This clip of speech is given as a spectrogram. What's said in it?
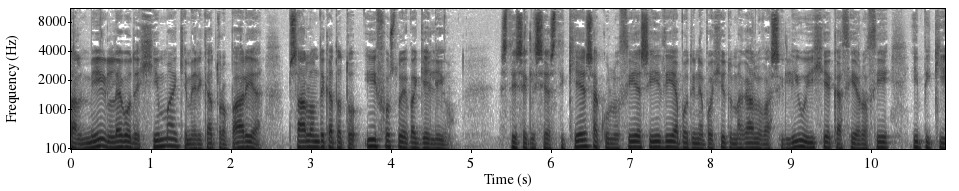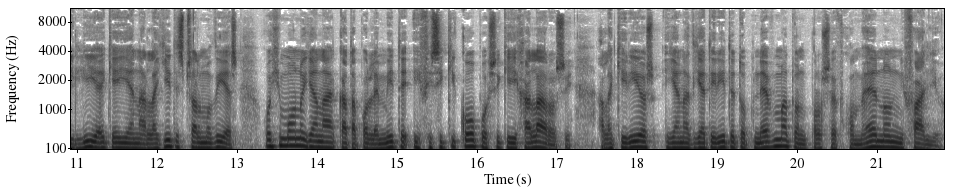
ψαλμοί λέγονται χήμα και μερικά τροπάρια ψάλλονται κατά το ύφος του Ευαγγελίου. Στις εκκλησιαστικές ακολουθίες ήδη από την εποχή του Μεγάλου Βασιλείου είχε καθιερωθεί η ποικιλία και η εναλλαγή της ψαλμοδίας, όχι μόνο για να καταπολεμείται η φυσική κόπωση και η χαλάρωση, αλλά κυρίως για να διατηρείται το πνεύμα των προσευχομένων νυφάλιο.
